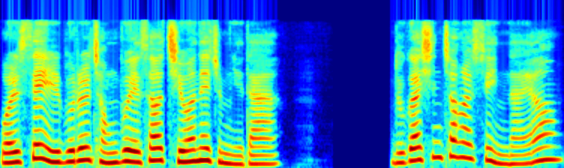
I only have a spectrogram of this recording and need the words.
월세 일부를 정부에서 지원해 줍니다. 누가 신청할 수 있나요?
